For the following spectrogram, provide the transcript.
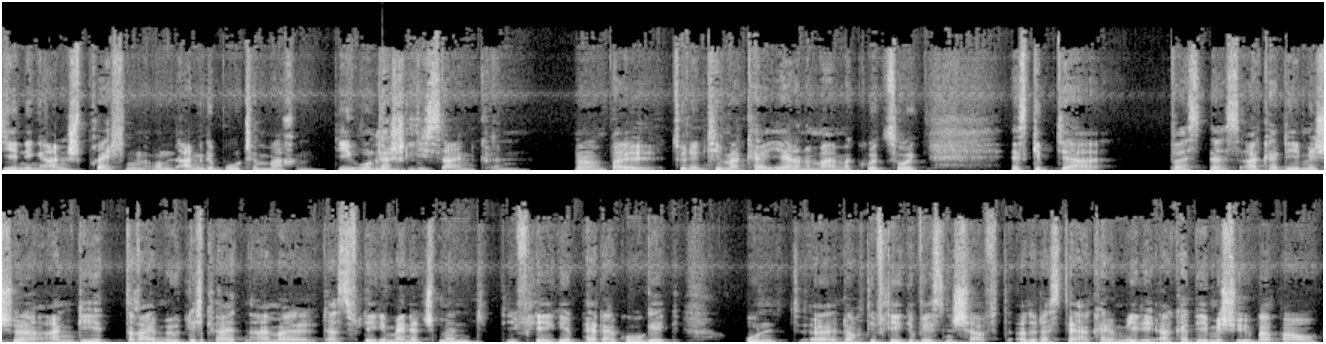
diejenigen ansprechen und Angebote machen, die mhm. unterschiedlich sein können. Ne? Weil zu dem Thema Karriere noch mal einmal kurz zurück. Es gibt ja, was das Akademische angeht, drei Möglichkeiten. Einmal das Pflegemanagement, die Pflegepädagogik und äh, noch die Pflegewissenschaft. Also das ist der akademische Überbau,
